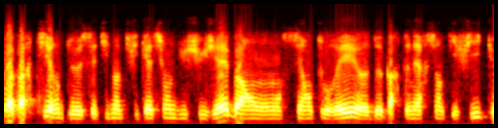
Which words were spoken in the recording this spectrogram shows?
À partir de cette identification du sujet, ben, on s'est entouré euh, de partenaires scientifiques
